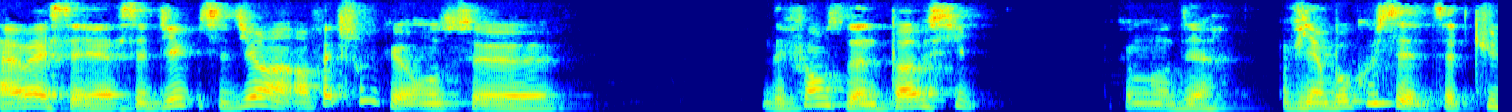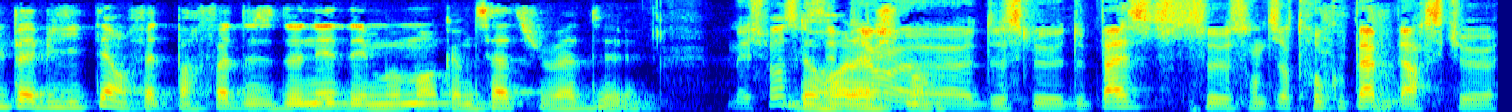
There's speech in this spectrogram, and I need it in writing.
Ah ouais, c'est c'est dur, c'est dur. hein. En fait, je trouve qu'on se. Des fois, on se donne pas aussi. Comment dire? Vient beaucoup cette, cette culpabilité en fait parfois de se donner des moments comme ça, tu vois, de. Mais je pense De que c'est bien euh, de se le, de pas se sentir trop coupable parce que,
